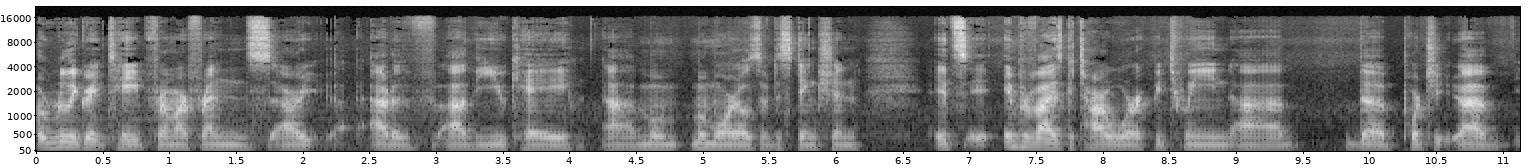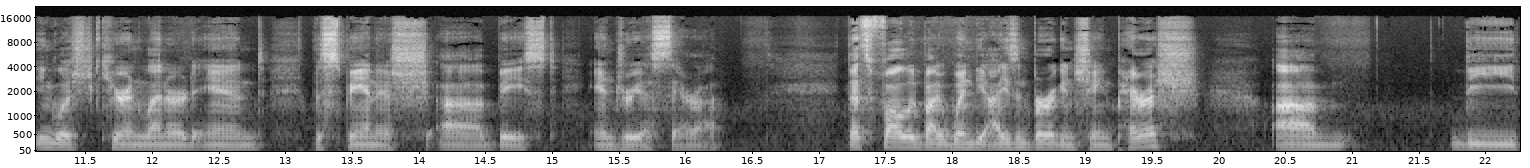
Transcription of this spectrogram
a really great tape from our friends our, out of uh, the UK, uh, Memorials of Distinction. It's improvised guitar work between uh, the Portu- uh, English Kieran Leonard and the Spanish uh, based Andrea Serra. That's followed by Wendy Eisenberg and Shane Parish. Um, the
